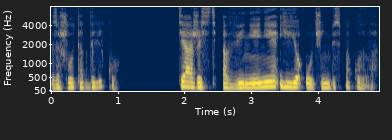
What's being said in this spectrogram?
зашло так далеко. Тяжесть обвинения ее очень беспокоила.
